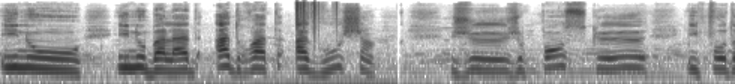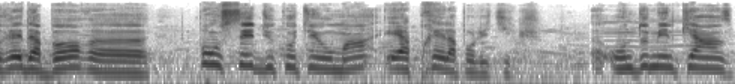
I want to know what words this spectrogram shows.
Il nous, balade à droite, à gauche. Je, je pense qu'il faudrait d'abord euh, penser du côté humain et après la politique en 2015,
